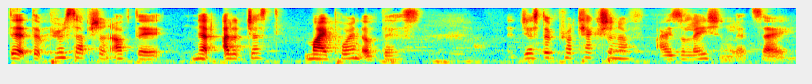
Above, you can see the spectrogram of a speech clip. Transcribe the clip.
the the perception of the net, just my point of this, just the protection of isolation, let's say,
